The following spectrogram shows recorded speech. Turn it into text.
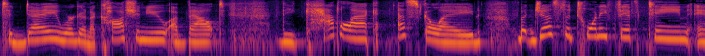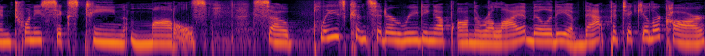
Today, we're going to caution you about the Cadillac Escalade, but just the 2015 and 2016 models. So please consider reading up on the reliability of that particular car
